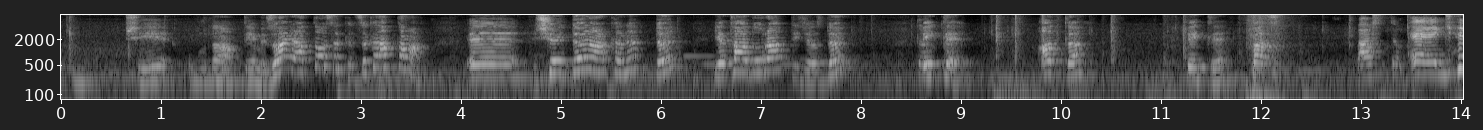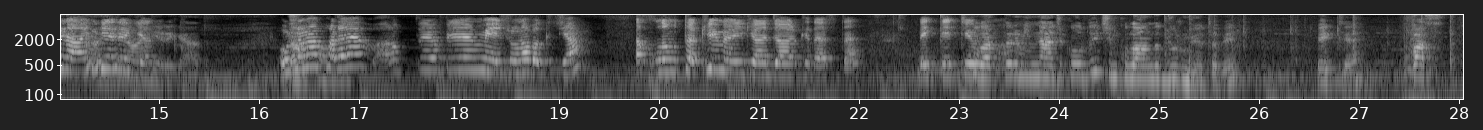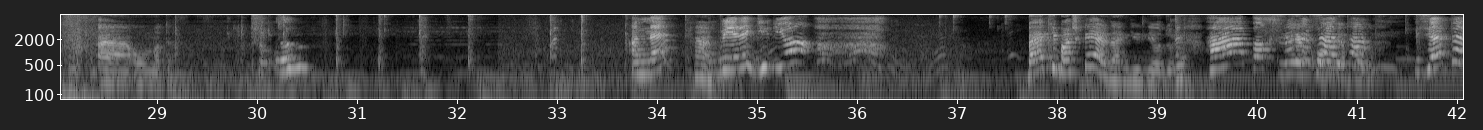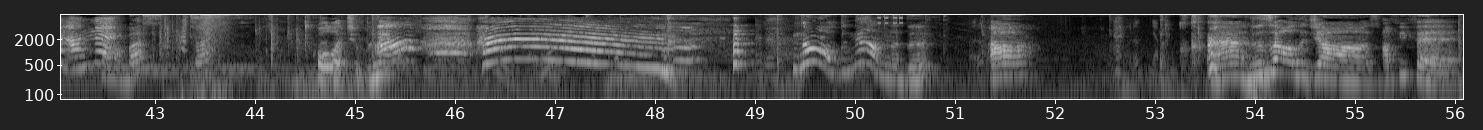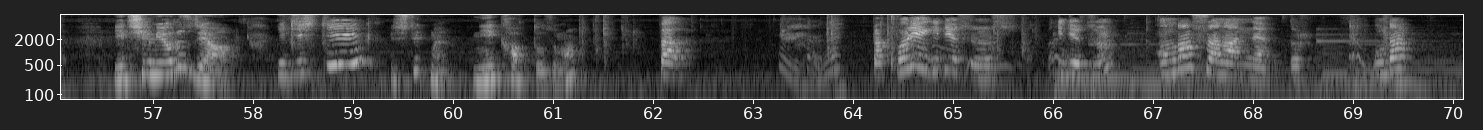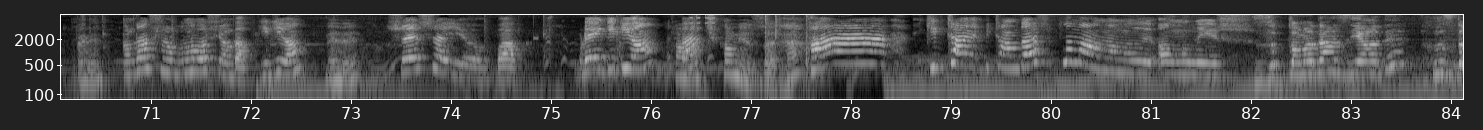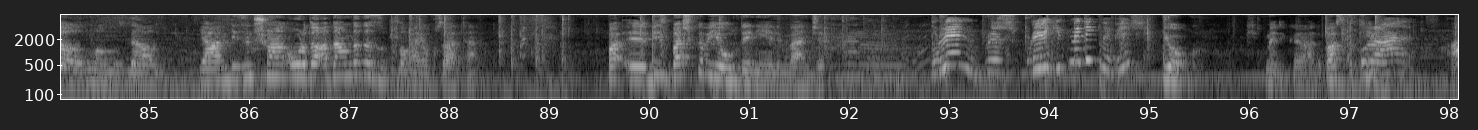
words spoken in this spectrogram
şeyi buradan atlayamıyoruz. Hayır atlama sakın. Sakın atlama. Ee, şöyle dön arkanı. Dön. Yatağa doğru atlayacağız. Dön. Dön. Bekle. Atla. Bekle. Bas. Bastım. Ee, gene aynı yere yere geldi. O zaman paraya atlayabilir miyiz? Ona bakacağım. Aklımı takayım ilk önce arkadaşlar. Bekletiyorum. Kulakları minnacık olduğu için kulağında durmuyor tabi. Bekle. Bas. Aa, olmadı. Anne Ha. bir yere gidiyor. Belki başka yerden giriliyordur. Ha baksana Şuraya kol zaten. yapalım. Zaten anne. Tamam bas. Bak. Kol açıldı. Ne? Ha. Ne oldu? Ne anladın? Aa. Ha, hızı alacağız. Afife. Yetişemiyoruz ya. Yetiştik. Yetiştik mi? Niye kalktı o zaman? Bak. Bak buraya gidiyorsunuz. Gidiyorsun. Ondan sonra anne. Dur. Ondan, Evet. ondan sonra bunu basıyorum bak. Gidiyorum. Evet. Süre sayıyor. Bak. Buraya gidiyorum. Tamam Bak. çıkamıyoruz zaten. Ha, iki tane bir tane daha zıplama almalı, almalıyız. Zıplamadan ziyade hız da almamız lazım. Yani bizim şu an orada adamda da zıplama yok zaten. Ba- e, biz başka bir yol deneyelim bence. Buraya, burası, buraya gitmedik mi biz? Yok. Gitmedik herhalde. Bas bakayım. Buraya.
